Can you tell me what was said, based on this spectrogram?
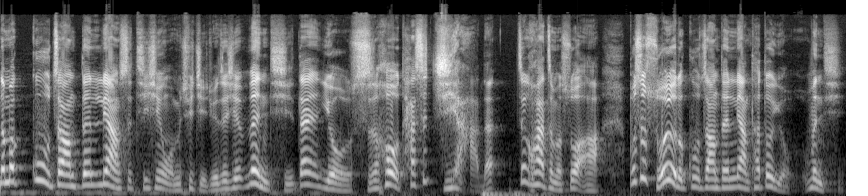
那么故障灯亮是提醒我们去解决这些问题，但有时候它是假的。这个话怎么说啊？不是所有的故障灯亮它都有问题。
